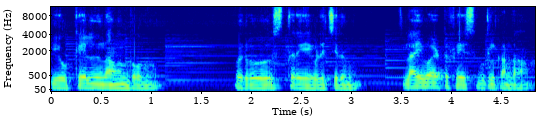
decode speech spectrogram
യു കെയിൽ നിന്നാണെന്ന് തോന്നുന്നു. ഒരു സ്ത്രീയെ വിളിച്ചിരുന്നു. ലൈവായിട്ട് ഫേസ്ബുക്കിൽ കണ്ടതാണ്.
